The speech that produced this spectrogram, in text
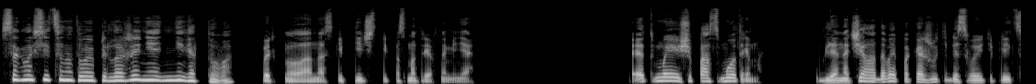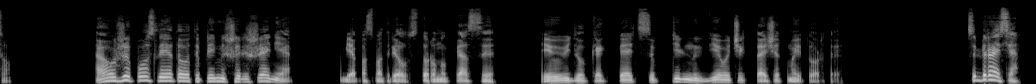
«Согласиться на твое предложение не готова», — фыркнула она, скептически посмотрев на меня. «Это мы еще посмотрим. Для начала давай покажу тебе свою теплицу. А уже после этого ты примешь решение». Я посмотрел в сторону кассы и увидел, как пять субтильных девочек тащат мои торты. «Собирайся,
